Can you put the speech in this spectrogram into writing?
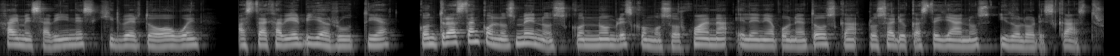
Jaime Sabines, Gilberto Owen, hasta Javier Villarrutia, contrastan con los menos, con nombres como Sor Juana, Elenia Poniatowska, Rosario Castellanos y Dolores Castro.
